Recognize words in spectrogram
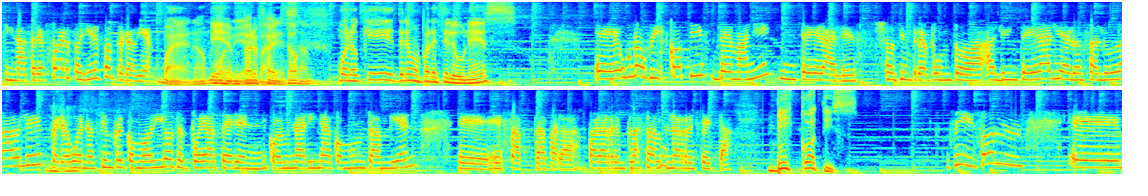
sin hacer esfuerzos y eso, pero bien. Bueno, Bien, muy bien, perfecto. Vanessa. Bueno, ¿qué tenemos para este lunes? Eh, unos biscotis de maní integrales. Yo siempre apunto a, a lo integral y a lo saludable, pero bueno, siempre como digo, se puede hacer en, con una harina común también, eh, es apta para, para reemplazarlo en la receta. Biscotis. Sí, son eh,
